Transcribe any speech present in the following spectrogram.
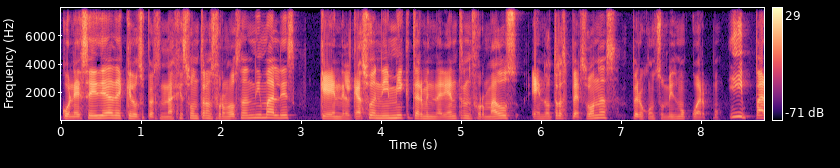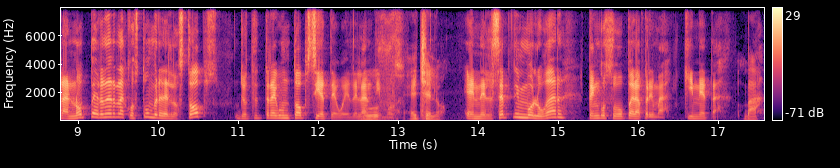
con esa idea de que los personajes son transformados en animales, que en el caso de Nimic terminarían transformados en otras personas, pero con su mismo cuerpo. Y para no perder la costumbre de los tops, yo te traigo un top 7, güey, del Uf, Échelo. En el séptimo lugar tengo su ópera prima, Quineta. Va.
